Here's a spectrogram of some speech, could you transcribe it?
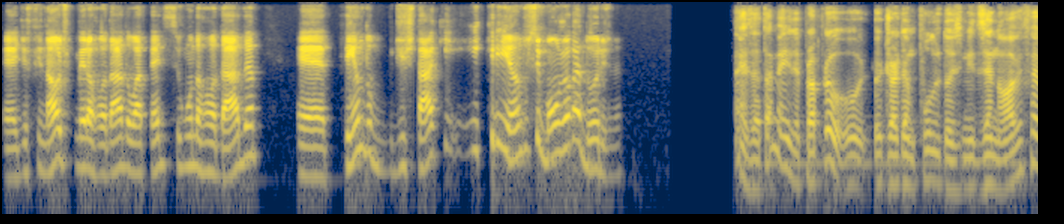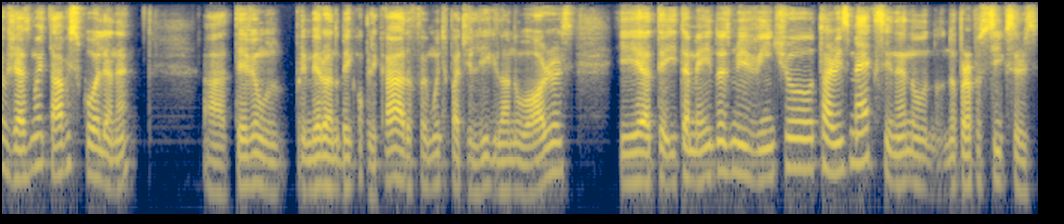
é, de final de primeira rodada ou até de segunda rodada é, tendo destaque e criando-se bons jogadores, né? É, exatamente. O próprio Jordan Poole 2019 foi a 28 escolha, né? Ah, teve um primeiro ano bem complicado, foi muito para a league lá no Warriors. E, e, também em 2020 o Tyrese Maxey, né? No, no próprio Sixers.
